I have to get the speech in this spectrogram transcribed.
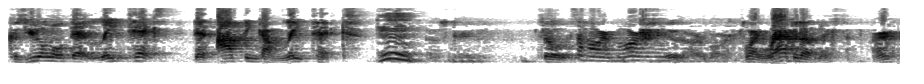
because you don't want that latex that I think I'm latex. Mm. That's crazy. So, It's a hard bar. It is a hard bar. So like, wrap it up next time, all right?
